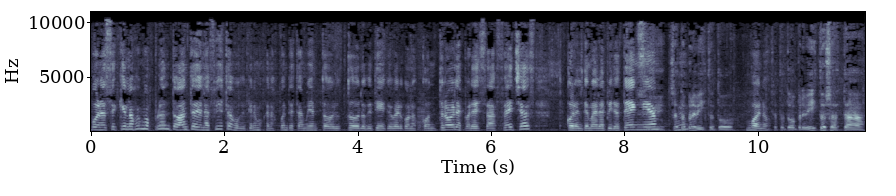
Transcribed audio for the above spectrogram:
Bueno, así que nos vemos pronto antes de la fiesta porque queremos que nos cuentes también todo, todo lo que tiene que ver con los controles para esas fechas, con el tema de la pirotecnia. Sí, ya está ¿Mm? previsto todo. Bueno, Ya está todo previsto, ya está,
